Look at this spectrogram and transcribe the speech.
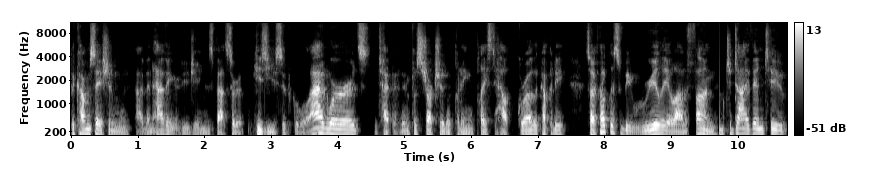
the conversation I've been having with Eugene is about sort of his use of Google AdWords, the type of infrastructure they're putting in place to help grow the company. So I thought this would be really a lot of fun to dive into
